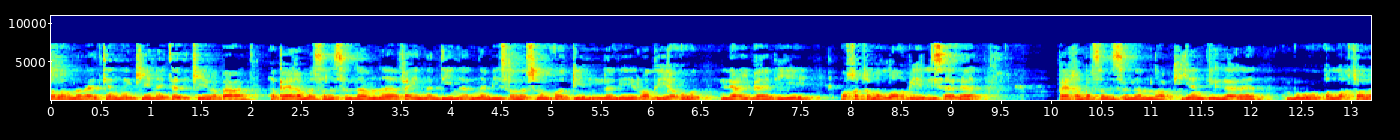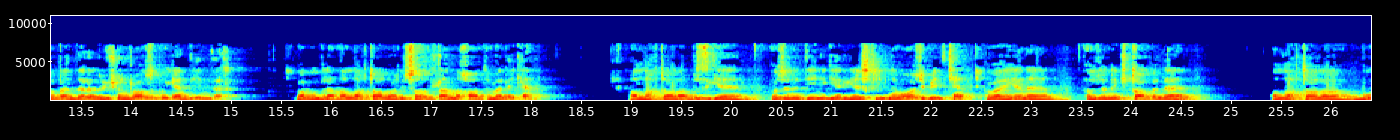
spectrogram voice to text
salomlar aytgandan keyin aytadiki e, payg'ambar sallallohu alayhi vasallamni nabiy sallallohu alayhi vasallam payg'ambar sallallohu alayhi vasallamni olib kelgan dinlari bu alloh taolo bandalari uchun rozi bo'lgan dindir. Va bu bilan alloh taolo risolatlarni xotimalagan alloh taolo bizga o'zini diniga ergashishlikni vojib etgan va yana o'zini kitobida alloh taolo bu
